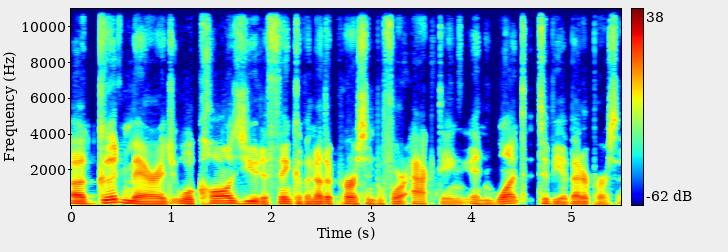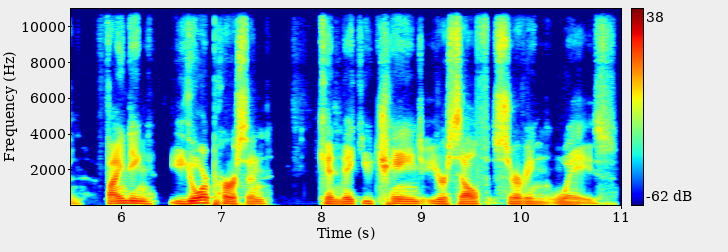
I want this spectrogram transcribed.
A good marriage will cause you to think of another person before acting and want to be a better person. Finding your person can make you change your self-serving ways.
